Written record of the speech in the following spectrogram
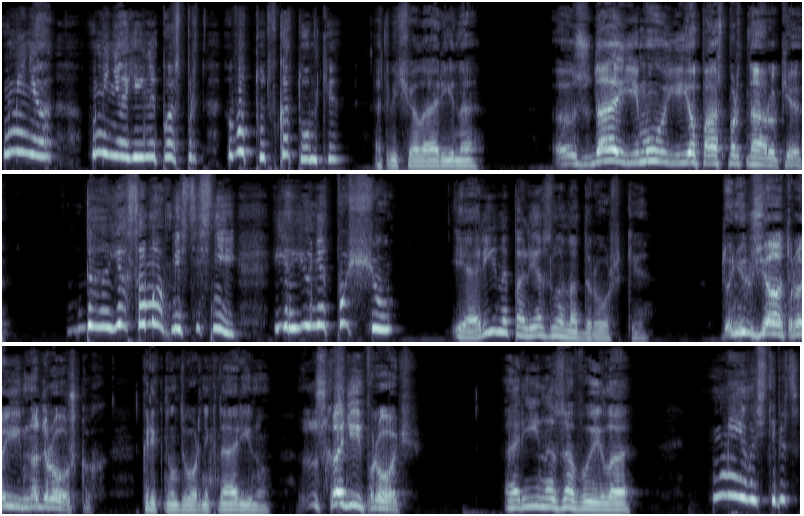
у меня, у меня ейный паспорт, вот тут в котомке, — отвечала Арина. — Сдай ему ее паспорт на руки. — Да я сама вместе с ней, я ее не отпущу. И Арина полезла на дрожке. — Да нельзя троим на дрожках, — крикнул дворник на Арину. — Сходи прочь. Арина завыла. — Милостивец,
